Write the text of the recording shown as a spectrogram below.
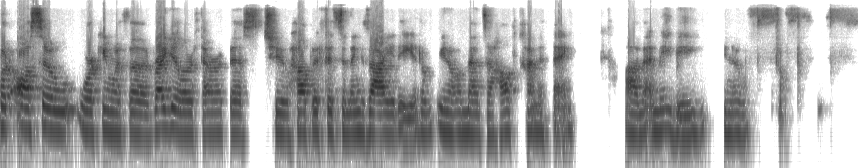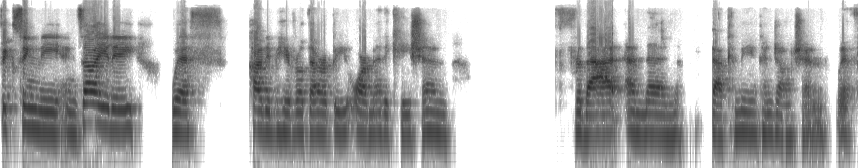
but also working with a regular therapist to help if it's an anxiety, you know, a mental health kind of thing. Um, and maybe, you know, f- fixing the anxiety with cognitive behavioral therapy or medication for that. And then that can be in conjunction with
